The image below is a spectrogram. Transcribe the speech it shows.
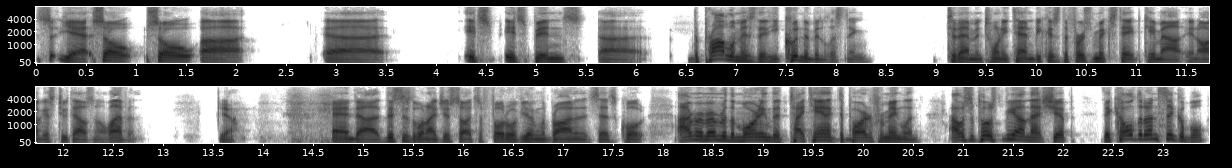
So, yeah. So so uh uh it's it's been uh the problem is that he couldn't have been listening to them in 2010 because the first mixtape came out in August 2011. Yeah. And uh, this is the one I just saw. It's a photo of young LeBron, and it says, "quote I remember the morning the Titanic departed from England. I was supposed to be on that ship. They called it unsinkable,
